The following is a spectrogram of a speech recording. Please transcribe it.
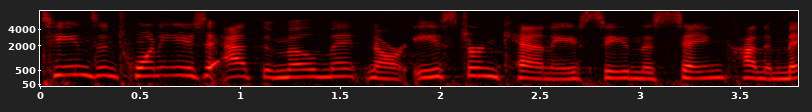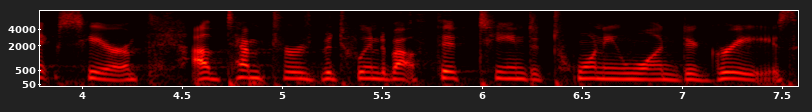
teens and 20s at the moment, and our eastern county seeing the same kind of mix here of of temperatures between about 15 to 21 degrees.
